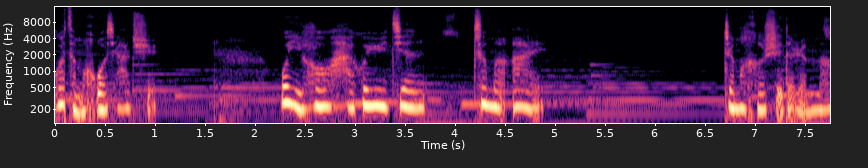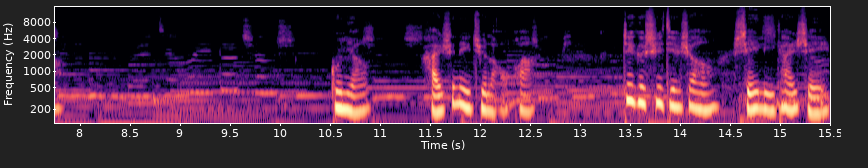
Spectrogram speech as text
我怎么活下去？我以后还会遇见这么爱、这么合适的人吗？姑娘，还是那句老话。这个世界上，谁离开谁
